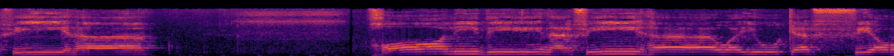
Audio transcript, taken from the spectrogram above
فيها خالدين فيها ويكفر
